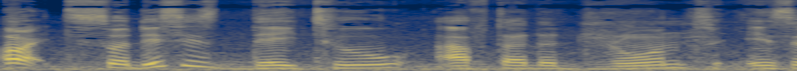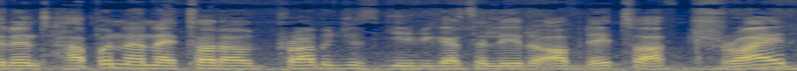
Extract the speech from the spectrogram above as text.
All right, so this is day two after the drone incident happened, and I thought I would probably just give you guys a little update. So I've tried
